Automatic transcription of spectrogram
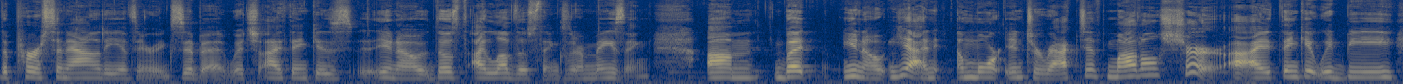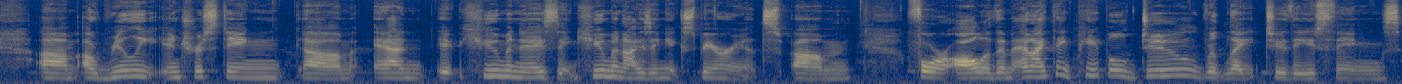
the personality of their exhibit, which I think is, you know, those, I love those things. They're amazing. Um, but, you know, yeah, a more interactive model, sure. I think it would be um, a really interesting um, and it humanizing, humanizing experience um, for all of them. And I think people do relate to these things.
